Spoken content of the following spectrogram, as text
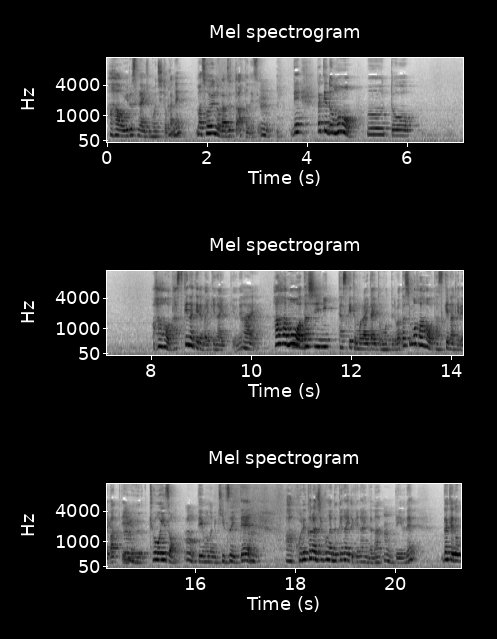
母を許せない気持ちとかね、まあそういうのがずっとあったんですよ、うん。でだけどもうーんと母を助けなければいけないっていうね、はい。母も私に助けてもらいたいと思ってる。私も母を助けなければっていう共依存うんっていうものに気づいて、あこれから自分が抜けないといけないんだなっていうね、だけどこ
